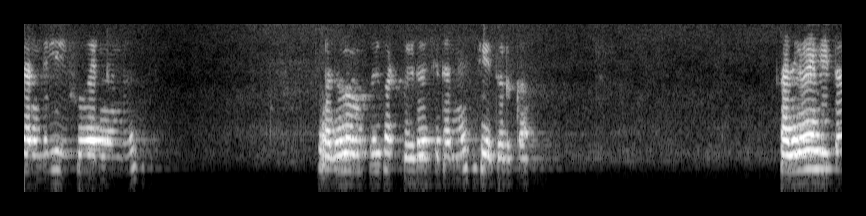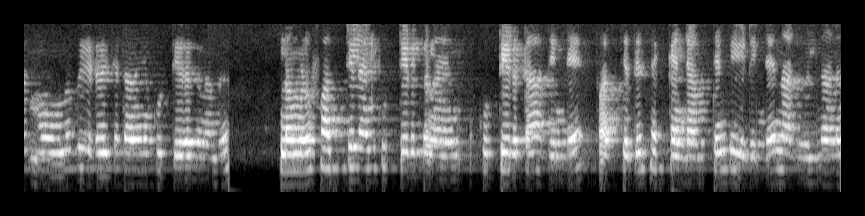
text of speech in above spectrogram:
രണ്ട് ലീഫ് വരുന്നുണ്ട്. അത് നമുക്ക് കട്ട് ബീഡ് വെച്ചിട്ട് തന്നെ ചെയ്തെടുക്കാം അതിന് വേണ്ടിയിട്ട് മൂന്ന് ബീഡ് വെച്ചിട്ടാണ് ഞാൻ കുത്തിയെടുക്കുന്നത് നമ്മൾ ഫസ്റ്റ് ലൈൻ കുത്തിയെടുക്കണ കുത്തിയെടുത്ത അതിന്റെ ഫസ്റ്റത്തെ സെക്കൻഡാമത്തെ ബീഡിന്റെ നടുവിൽ നിന്നാണ്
